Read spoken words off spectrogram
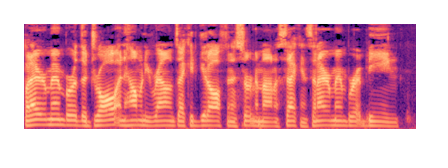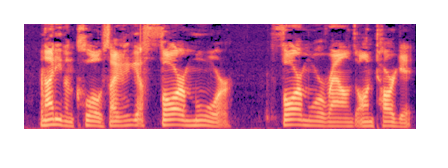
but I remember the draw and how many rounds I could get off in a certain amount of seconds, and I remember it being not even close. I could get far more, far more rounds on target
